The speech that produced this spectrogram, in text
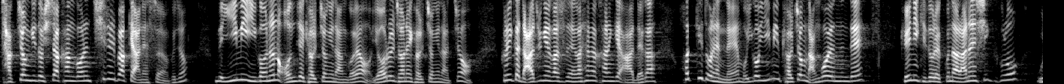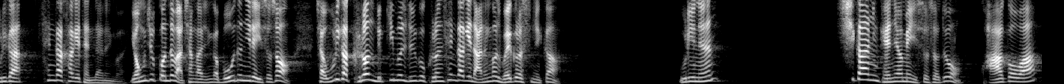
작전 기도 시작한 거는 7일밖에 안 했어요. 그죠? 근데 이미 이거는 언제 결정이 난 거예요? 열흘 전에 결정이 났죠. 그러니까 나중에 가서 내가 생각하는 게 아, 내가 헛기도를 했네. 뭐 이거 이미 결정 난 거였는데 괜히 기도를 했구나라는 식으로 우리가 생각하게 된다는 거예요. 영주권도 마찬가지니까 모든 일에 있어서 자, 우리가 그런 느낌을 들고 그런 생각이 나는 건 왜 그렇습니까? 우리는 시간 개념에 있어서도 과거와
